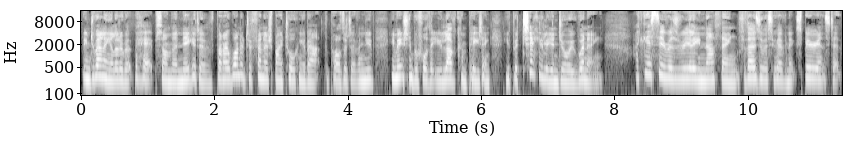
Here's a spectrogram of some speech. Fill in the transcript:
been dwelling a little bit perhaps on the negative, but I wanted to finish by talking about the positive. And you, you mentioned before that you love competing, you particularly enjoy winning. I guess there is really nothing, for those of us who haven't experienced it,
